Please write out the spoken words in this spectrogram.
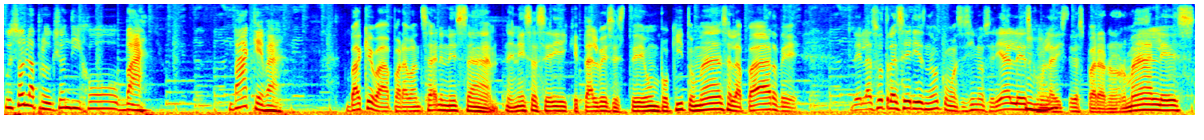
pues hoy la producción dijo, va, Va que va. Va que va para avanzar en esa, en esa serie que tal vez esté un poquito más a la par de, de las otras series, ¿no? Como Asesinos Seriales, como la de Historias Paranormales,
